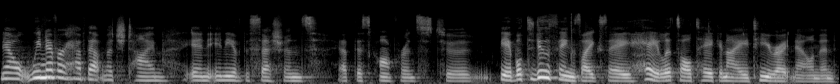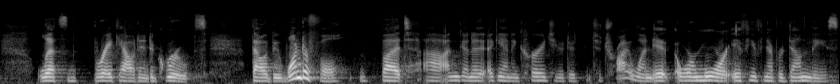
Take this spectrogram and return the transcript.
Now, we never have that much time in any of the sessions at this conference to be able to do things like say, hey, let's all take an IAT right now and then let's break out into groups. That would be wonderful, but uh, I'm going to again encourage you to, to try one or more if you've never done these.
